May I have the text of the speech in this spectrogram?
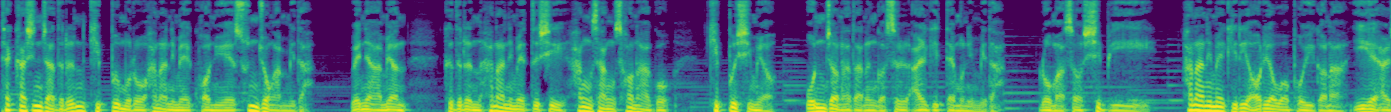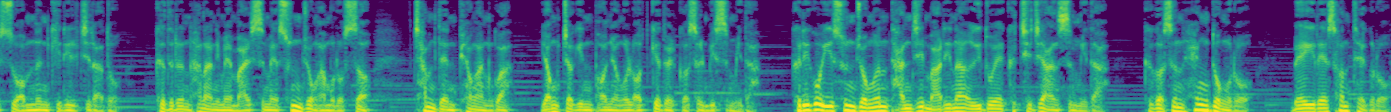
택하신 자들은 기쁨으로 하나님의 권위에 순종합니다. 왜냐하면 그들은 하나님의 뜻이 항상 선하고 기쁘시며 온전하다는 것을 알기 때문입니다. 로마서 12. 하나님의 길이 어려워 보이거나 이해할 수 없는 길일지라도 그들은 하나님의 말씀에 순종함으로써 참된 평안과 영적인 번영을 얻게 될 것을 믿습니다. 그리고 이 순종은 단지 말이나 의도에 그치지 않습니다. 그것은 행동으로, 매일의 선택으로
